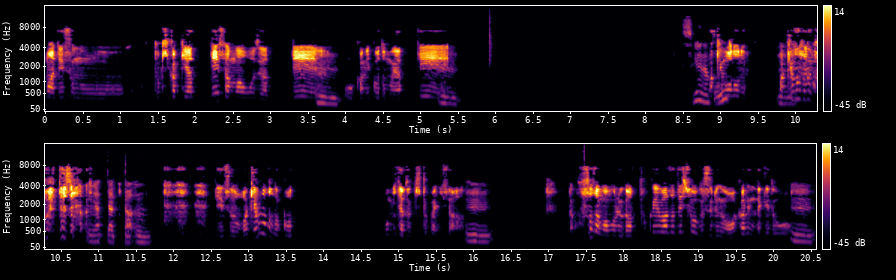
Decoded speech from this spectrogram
まあ、で、その、時かけやって、サマーウォーズやって、うん狼子供やって、うん。すげえな化け物の、化け物の子やったじゃん。うん、やったやった。うん。で、その化け物の子を見た時とかにさ、うん。なんか細田守が得意技で勝負するのはわかるんだけど、うん。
